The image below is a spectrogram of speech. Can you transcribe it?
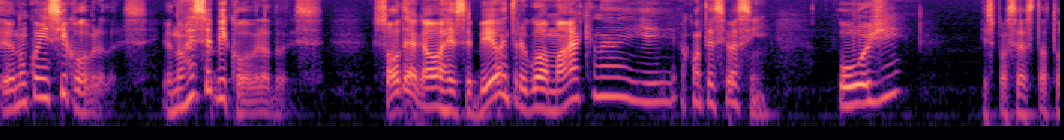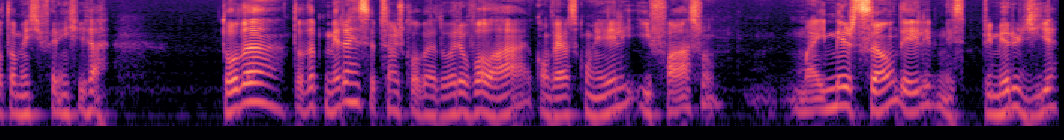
eu não conheci colaboradores. Eu não recebi colaboradores. Só o DHO recebeu, entregou a máquina e aconteceu assim. Hoje, esse processo está totalmente diferente já toda toda primeira recepção de colaborador eu vou lá, converso com ele e faço uma imersão dele nesse primeiro dia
